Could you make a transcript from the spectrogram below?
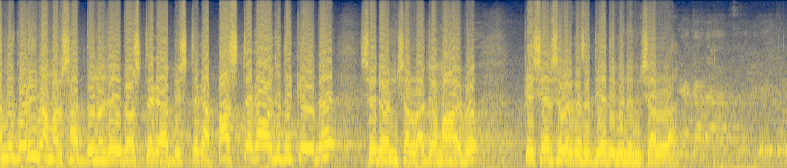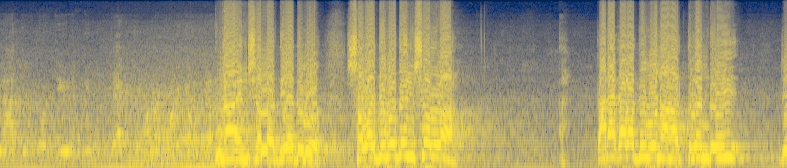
আমি গরিব, আমার সাধ্য অনুযায়ী দশ টাকা, বিশ টাকা, পাঁচ টাকাও যদি কেউ দেয়, সেটা ইনশাল্লাহ জমা হইব। কেশিয়ার সাহেবের কাছে দিয়ে দিবেন ইনশাল্লাহ। না, ইনশাল্লাহ দিয়ে দেবো। সবাই দেবো তো ইনশাল্লাহ? কারা কারা দিব না? হাত তুলেন দেখি। যে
